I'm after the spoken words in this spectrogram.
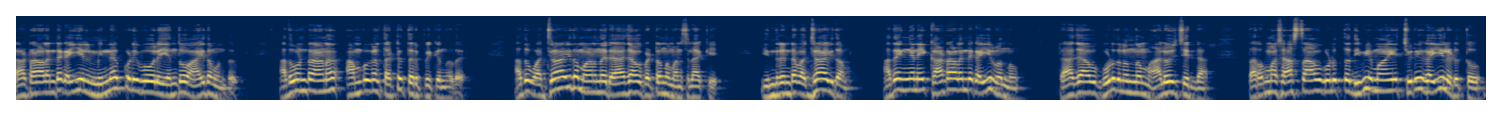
കാട്ടാളന്റെ കയ്യിൽ മിന്നൽക്കൊടി പോലെ എന്തോ ആയുധമുണ്ട്. അതുകൊണ്ടാണ് അമ്പുകൾ തട്ടിത്തെറിപ്പിക്കുന്നത്. അത് വജ്രായുധമാണെന്ന് രാജാവ് പെട്ടെന്ന് മനസ്സിലാക്കി. ഇന്ദ്രന്റെ വജ്രായുധം. അതെങ്ങനെ ഈ കാട്ടാളന്റെ കയ്യിൽ വന്നു? രാജാവ് കൂടുതലൊന്നും ആലോചിച്ചില്ല. ധർമ്മശാസ്താവ് കൊടുത്ത ദിവ്യമായ ചുരു കയ്യിലെടുത്തു.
